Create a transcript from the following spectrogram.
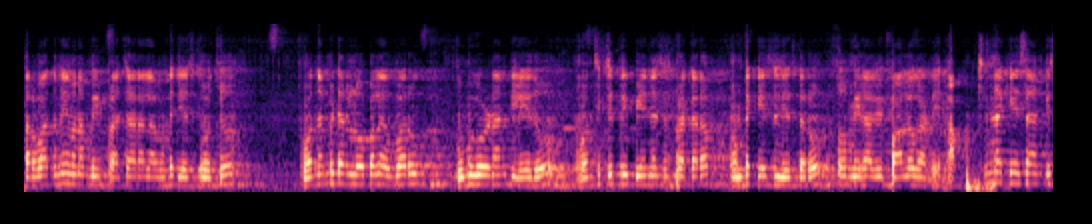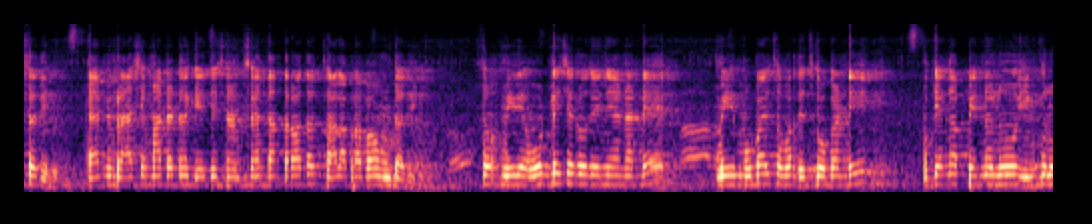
తర్వాతనే మనం మీ ప్రచారాలు ఉంటే చేసుకోవచ్చు. వంద మీటర్ల లోపల ఎవ్వరు గుమ్మిగూడడానికి లేదు. వన్ సిక్స్టీ త్రీ బిఎన్ఎస్ఎస్ ప్రకారం ఉంటే కేసులు చేస్తారు. సో మీరు అవి ఫాలో కండి. అప్పుడు చిన్న కేసు అనిపిస్తుంది. మేము రాష్ట్రీయ మాట్లాడిన కేసు చేసిన అనిపిస్తుంది. దాని తర్వాత చాలా ప్రభావం ఉంటుంది. సో మీరు ఓట్లు వేసే రోజు ఏం చేయండి అంటే మీ మొబైల్స్ ఎవరు తెచ్చుకోకండి. ముఖ్యంగా పెన్నులు ఇంకులు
